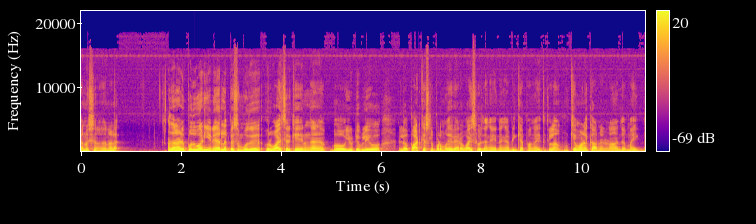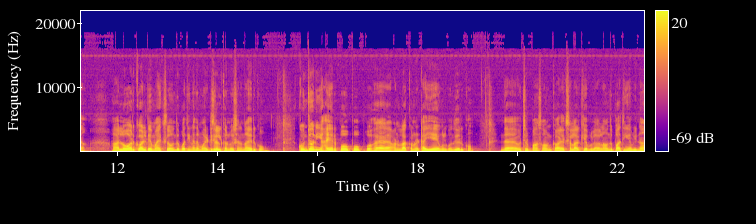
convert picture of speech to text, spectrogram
கன்வர்ஷன் அதனால். அதனால் பொதுவாக நீங்கள் நேரில் பேசும்போது ஒரு வாய்ஸ் இருக்குது என்னங்க இப்போது யூடியூப்லேயோ இல்லை பாட்காஸ்ட்டில் போடும்போதே வேறு வாய்ஸ் வருதாங்க என்னங்க அப்படின்னு கேட்பாங்க. இதுக்கெல்லாம் முக்கியமான காரணம் என்னென்னா அந்த மைக் தான். லோவர் குவாலிட்டி மைக்ஸில் வந்து பார்த்திங்கன்னா இந்த மாதிரி டிஜிட்டல் கன்வர்ஷன் தான் இருக்கும். கொஞ்சம் நீங்கள் ஹையர் போக போக போக அனலாக் கன்வெர்ட் ஆகியே உங்களுக்கு வந்து இருக்கும். இந்த வச்சுருப்பாங்க சவுண்ட் கார்டு எக்ஸ்எல்ஆர் கேபிள் அதெல்லாம் வந்து பார்த்திங்க அப்படின்னா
